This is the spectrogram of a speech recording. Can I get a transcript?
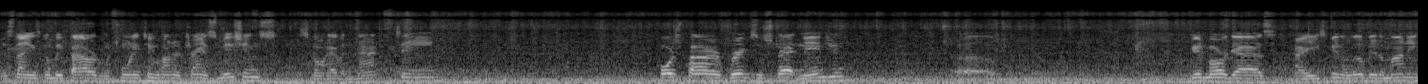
this thing's gonna be powered with 2200 transmissions. It's gonna have a 19 horsepower Briggs & Stratton engine. Uh, good more guys. Hey, you spent a little bit of money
